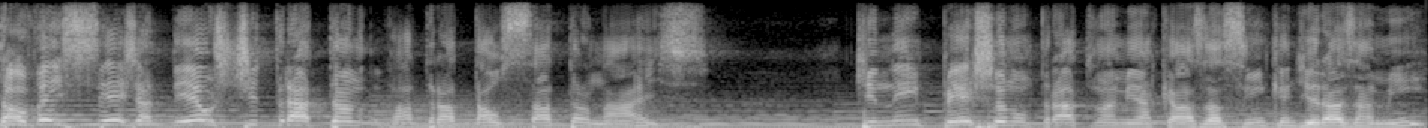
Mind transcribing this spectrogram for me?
Talvez seja Deus te tratando. Vá tratar o Satanás. Que nem peixe eu não trato na minha casa assim. Quem dirás a mim?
